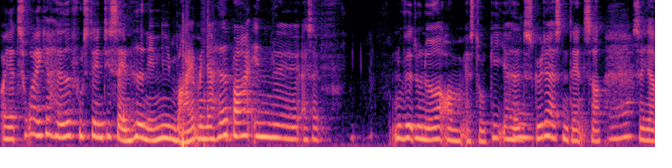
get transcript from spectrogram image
Og jeg tror ikke, jeg havde fuldstændig sandheden inde i mig, men jeg havde bare en, øh, altså, nu ved du noget om astrologi, jeg havde mm. skytteascendant, så, ja. så jeg,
